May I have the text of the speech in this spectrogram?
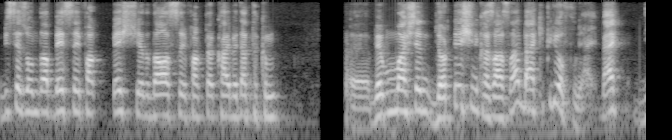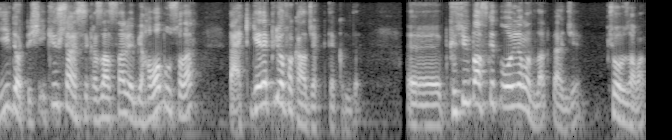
bir sezonda 5 sayı fark 5 ya da daha sayı farkla kaybeden takım e, ve bu maçların 4-5'ini kazansalar belki playoff'un yani. Belki değil 4-5'i 2-3 tanesini kazansalar ve bir hava bulsalar belki gene playoff'a kalacak bir takımdı. E, kötü bir basketbol oynamadılar bence çoğu zaman.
